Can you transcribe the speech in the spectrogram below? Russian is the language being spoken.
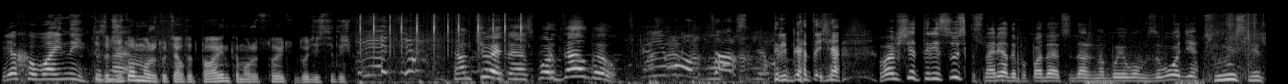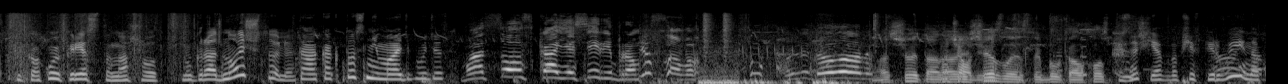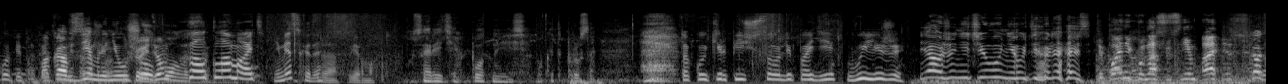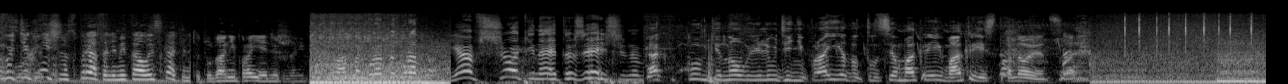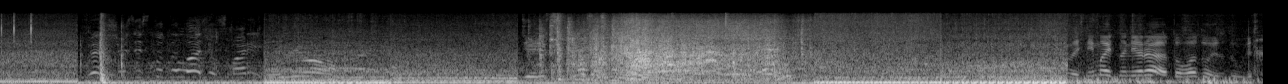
Эхо войны. Этот жетон может, у тебя вот эта половинка может стоить до 10 тысяч. Там что, это спортзал был? Ребята, я вообще трясусь. Снаряды попадаются даже на боевом взводе. В смысле? Ты какой крест-то нашел? Наградной, что ли? Так, а кто снимать будет? Масонская серебром. Блин, да ладно. А что это она Начало исчезла, если был колхоз? Ты знаешь, я вообще впервые на копе Пока в землю не Ну что, ушел идем? полностью. Халк ломать. Немецкая, да? Да, вермахт. Смотрите, потный весь. Ну это просто... Такой кирпич соли, поди, вылежи. Я уже ничему не удивляюсь. Ты панику нашу снимаешь. Как вы технично спрятали металлоискатель. Ты туда не проедешь. Аккуратно, аккуратно, аккуратно. Я в шоке на эту женщину. Как в Кунге новые люди не проедут, тут все мокрее и мокрее становится. Эй, что здесь кто-то лазил, смотри. Снимать номера, а то водой сдует.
